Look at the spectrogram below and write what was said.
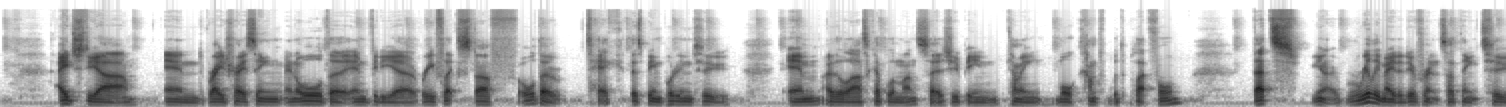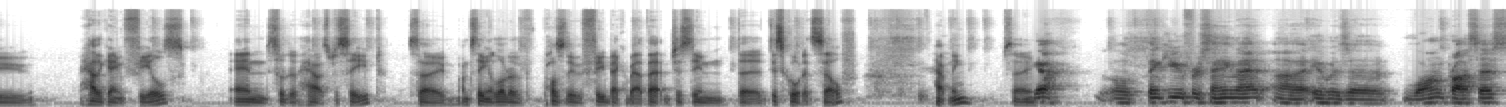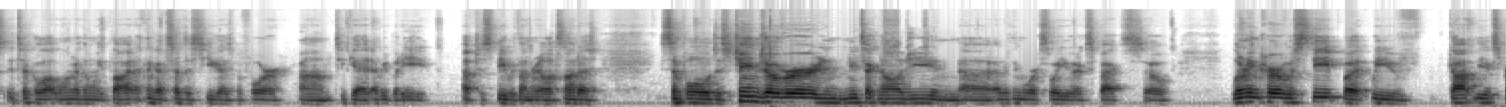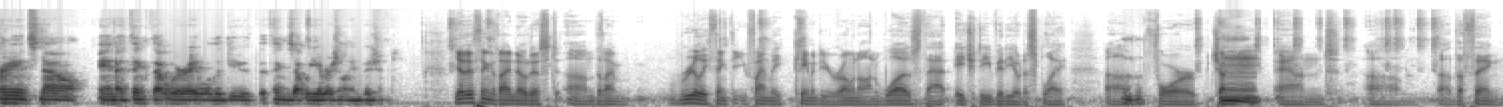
HDR and ray tracing and all the NVIDIA reflex stuff, all the tech that's been put into M over the last couple of months as you've been coming more comfortable with the platform. That's, you know, really made a difference, I think, to how the game feels and sort of how it's perceived. So I'm seeing a lot of positive feedback about that just in the Discord itself happening. So yeah, well, thank you for saying that. Uh, it was a long process. It took a lot longer than we thought. I think I've said this to you guys before um, to get everybody up to speed with Unreal. It's not a simple just changeover and new technology and uh, everything works the way you would expect. So learning curve was steep, but we've got the experience now, and I think that we're able to do the things that we originally envisioned. The other thing that I noticed um, that I really think that you finally came into your own on was that HD video display um, mm-hmm. for Chucky mm. and um, uh, the thing.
